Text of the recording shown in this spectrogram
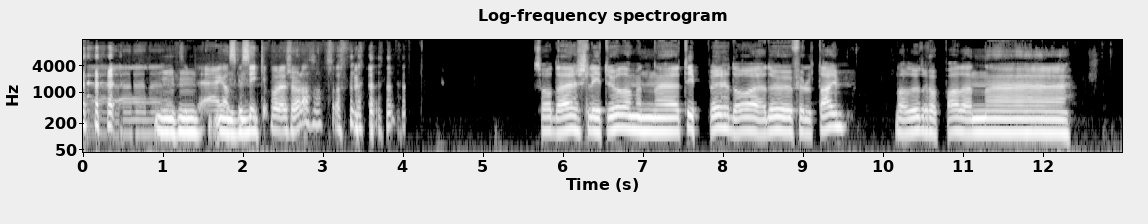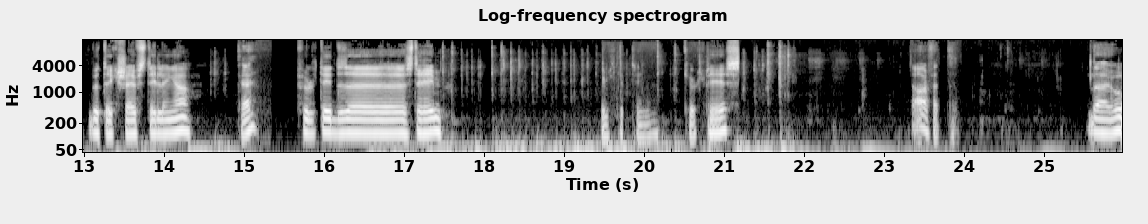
eh, Mhm. jeg er ganske Mhm. sikker på det sjøl, altså. Så. Så der sliter du jo, da, men uh, tipper da er du fulltime. Da har du droppa den uh, butikksjefstillinga. Okay. Fulltidsstream. Kult. Kult. yes. Det var fett. Det er jo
